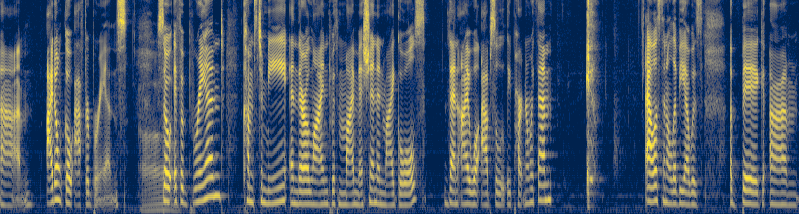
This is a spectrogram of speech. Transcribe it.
Um, I don't go after brands. So Oh. if a brand comes to me and they're aligned with my mission and my goals, then I will absolutely partner with them. Alice and Olivia was a big um,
